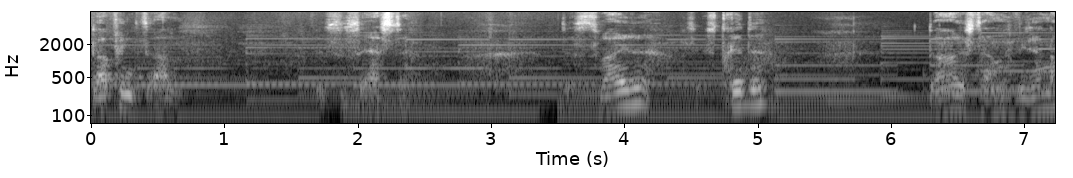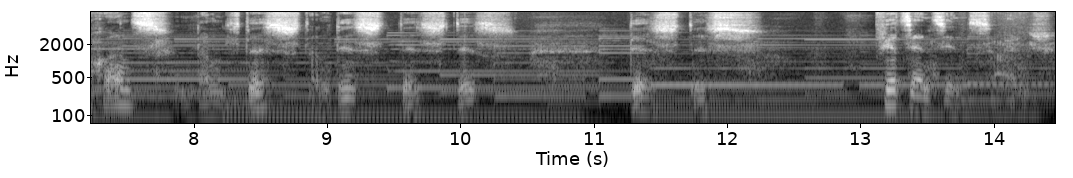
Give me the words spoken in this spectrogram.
Da fängt es an. Das ist das Erste. Das Zweite, das Dritte. Da ist dann wieder noch eins. Und dann ist das, dann das, das, das, das, das. 14 sind es eigentlich.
